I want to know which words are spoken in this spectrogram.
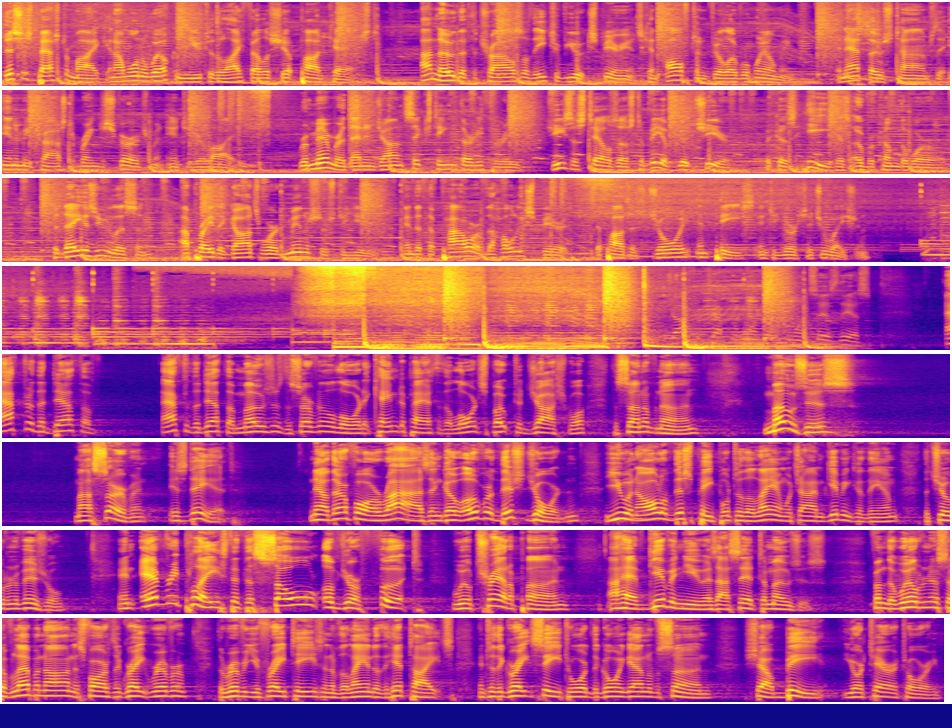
This is Pastor Mike, and I want to welcome you to the Life Fellowship podcast. I know that the trials of each of you experience can often feel overwhelming, and at those times the enemy tries to bring discouragement into your life. Remember that in John 16 33, Jesus tells us to be of good cheer because he has overcome the world. Today, as you listen, I pray that God's Word ministers to you and that the power of the Holy Spirit deposits joy and peace into your situation. Joshua chapter 1, verse 1 says this After the death of after the death of Moses, the servant of the Lord, it came to pass that the Lord spoke to Joshua, the son of Nun, Moses, my servant, is dead. Now therefore arise and go over this Jordan, you and all of this people, to the land which I am giving to them, the children of Israel. And every place that the sole of your foot will tread upon, I have given you, as I said to Moses from the wilderness of Lebanon as far as the great river, the river Euphrates, and of the land of the Hittites, and to the great sea toward the going down of the sun, shall be your territory.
